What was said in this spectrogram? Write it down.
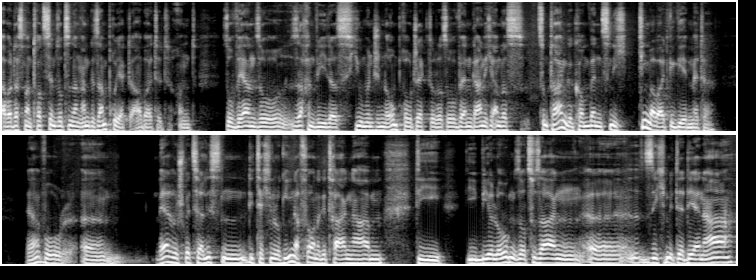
aber dass man trotzdem sozusagen am Gesamtprojekt arbeitet. Und so wären so Sachen wie das Human Genome Project oder so, wären gar nicht anders zum Tragen gekommen, wenn es nicht Teamarbeit gegeben hätte. Ja, wo äh, mehrere Spezialisten die Technologie nach vorne getragen haben, die, die Biologen sozusagen äh, sich mit der DNA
